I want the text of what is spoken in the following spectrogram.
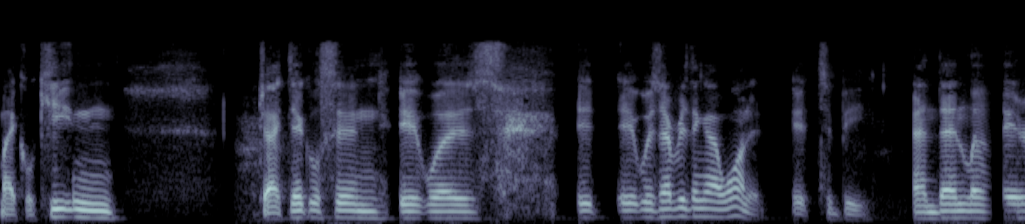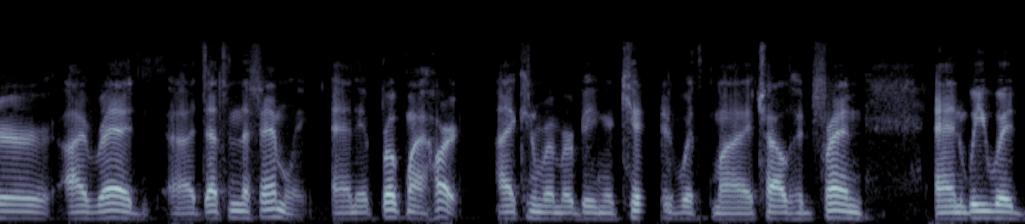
Michael Keaton, Jack Nicholson. It was it it was everything I wanted it to be. And then later, I read uh, Death in the Family, and it broke my heart. I can remember being a kid with my childhood friend, and we would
